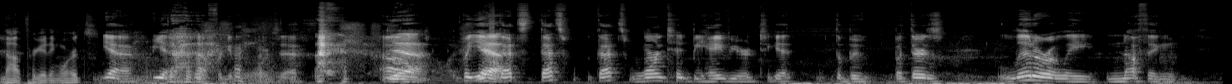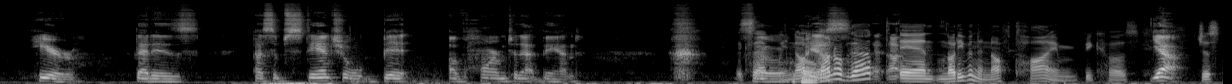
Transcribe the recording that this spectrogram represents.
Not forgetting words. yeah yeah not forgetting words yeah Um, Yeah. but yeah, Yeah. that's that's that's warranted behavior to get the boot but there's literally nothing here that is a substantial bit of harm to that band Exactly. So- no, Yes. none of that, I- and not even enough time because yeah just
